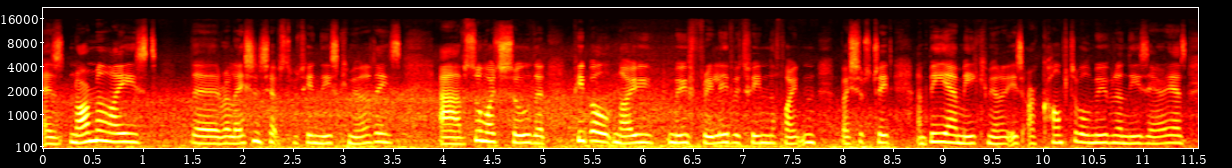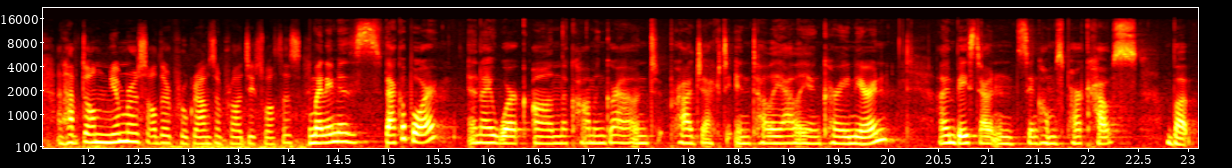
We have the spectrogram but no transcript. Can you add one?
is normalised the relationships between these communities. Uh, so much so that people now move freely between the Fountain, Bishop Street, and BME communities are comfortable moving in these areas and have done numerous other programmes and projects with us. My name is Becca Bohr, and I work on the Common Ground project in Tullyally and Currynierin. I'm based out in St. Columb's Park House, but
